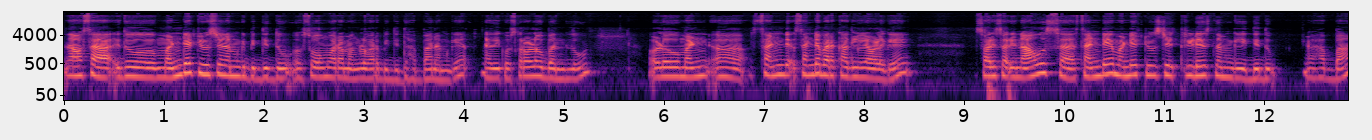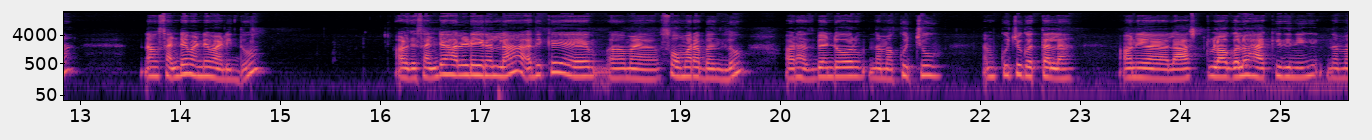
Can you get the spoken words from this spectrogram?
ನಾವು ಸಾ, ಇದು ಮಂಡೇ ಟ್ಯೂಸ್ಡೇ ನಮಗೆ ಬಿದ್ದಿದ್ದು, ಸೋಮವಾರ, ಮಂಗಳವಾರ ಬಿದ್ದಿದ್ದು ಹಬ್ಬ ನಮಗೆ. ಅದಕ್ಕೋಸ್ಕರ ಅವಳು ಬಂದಳು ಅವಳು ಮಂಡ್ ಸಂಡೇ ಸಂಡೇ ಬರೋಕ್ಕಾಗಲಿಲ್ಲ ಅವಳಿಗೆ. ಸಾರಿ ಸಾರಿ ನಾವು Sunday Monday Tuesday three days ನಮಗೆ ಇದ್ದಿದ್ದು ಹಬ್ಬ. ನಾವು ಸಂಡೇ ಮಂಡೇ ಮಾಡಿದ್ದು. ಅವಳಿಗೆ ಸಂಡೇ ಹಾಲಿಡೇ ಇರಲ್ಲ. ಅದಕ್ಕೆ ಸೋಮವಾರ ಬಂದಳು ಅವ್ರ ಹಸ್ಬೆಂಡವ್ರು ನಮ್ಮ ಕುಚ್ಚು ನಮ್ಮ ಕುಚು ಗೊತ್ತಲ್ಲ. ಅವನ ಲಾಸ್ಟ್ ವ್ಲಾಗಲ್ಲೂ ಹಾಕಿದ್ದೀನಿ ನಮ್ಮ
